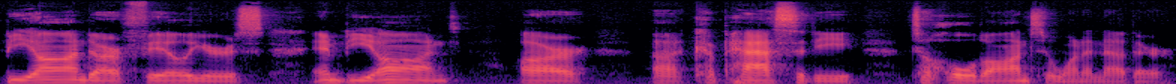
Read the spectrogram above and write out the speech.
beyond our failures and beyond our uh, capacity to hold on to one another.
